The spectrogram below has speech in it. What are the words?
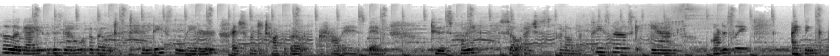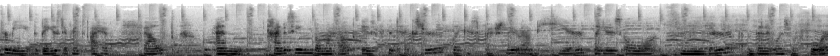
Hello guys, it is now about 10 days later. I just want to talk about how it has been to this point. So I just put on the face mask and honestly, I think for me, the biggest difference I have felt and kind of seen but more felt is the texture, like especially around here. Like it is a lot smoother than it was before.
